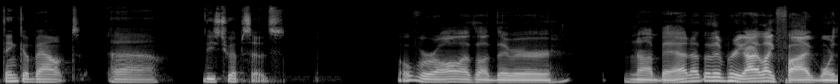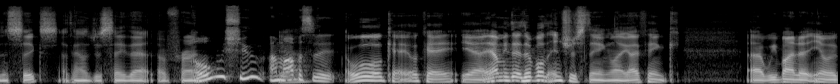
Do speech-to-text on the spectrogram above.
think about uh, these two episodes? Overall, I thought they were not bad. I thought they're pretty. I like five more than six. I think I'll just say that up front. Oh shoot, I'm Yeah. opposite. Oh, okay, okay, yeah. I mean, they're, they're both interesting. Like, I think uh, we might have, you know,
